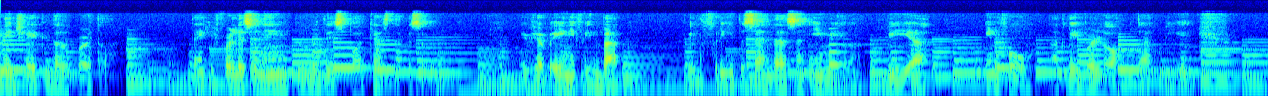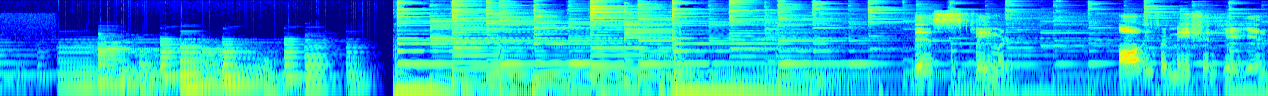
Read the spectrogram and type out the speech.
Jake Del Puerto. Thank you for listening to this podcast episode. If you have any feedback, feel free to send us an email via info at laborlaw.ph. Disclaimer All information herein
